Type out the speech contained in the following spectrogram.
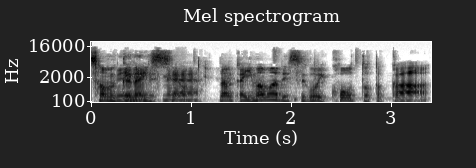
寒くないんですよ。名言ですねなんか今まですごいコートとか、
